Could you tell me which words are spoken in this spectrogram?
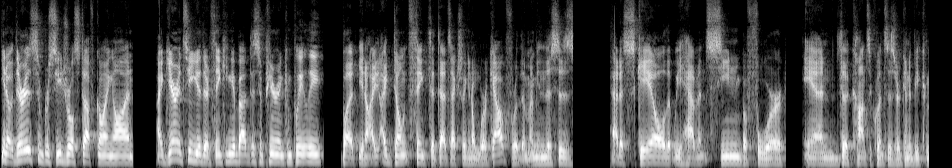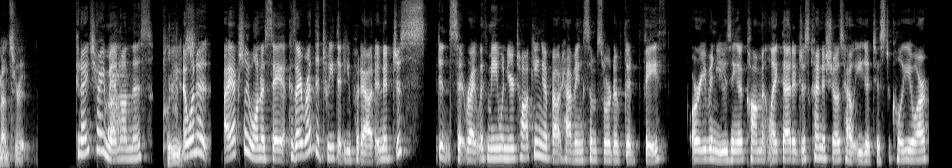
You know, there is some procedural stuff going on. I guarantee you they're thinking about disappearing completely, but, you know, I, I don't think that that's actually going to work out for them. I mean, this is at a scale that we haven't seen before, and the consequences are going to be commensurate. Could I chime in on this? Ah, please. I want to, I actually want to say, because I read the tweet that he put out and it just didn't sit right with me. When you're talking about having some sort of good faith, or even using a comment like that, it just kind of shows how egotistical you are.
